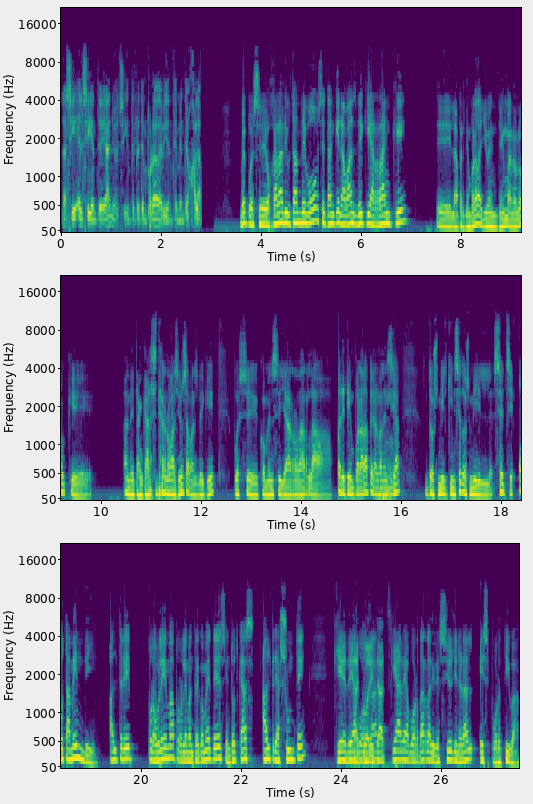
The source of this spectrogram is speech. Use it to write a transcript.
la el siguiente año, el siguiente pretemporada, evidentemente, ojalá. Bé, pues eh, ojalà de bo se tanquen abans de que arranque eh, la pretemporada. Jo entenc, Manolo, que han de tancar-se de renovacions abans de que pues, eh, comenci ja a rodar la pretemporada per al València 2015-2016. Otamendi, altre problema, problema entre cometes, en tot cas, altre assumpte que, ha d'abordar D'actualitat. que ha d'abordar la Direcció General Esportiva.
